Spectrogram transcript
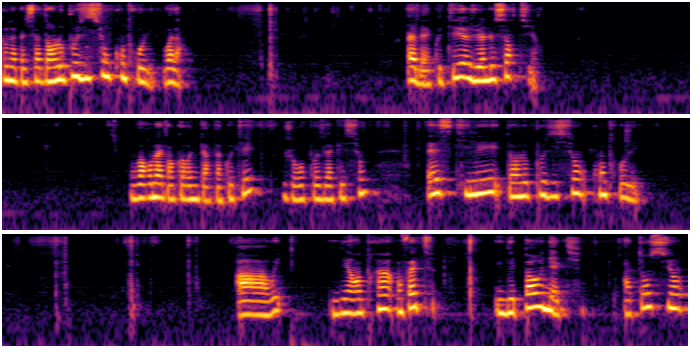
qu'on appelle ça, dans l'opposition contrôlée? Voilà. Eh bien, écoutez, je viens de le sortir. On va remettre encore une carte à côté. Je repose la question. Est-ce qu'il est dans l'opposition contrôlée? Ah oui, il est en train... En fait, il n'est pas honnête. Attention,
